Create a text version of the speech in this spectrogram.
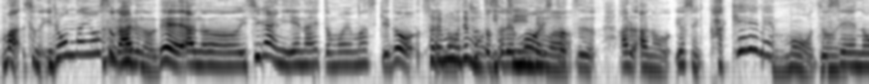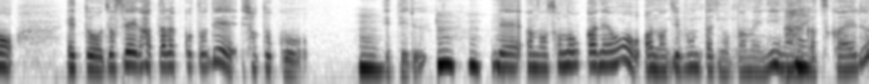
まあそのいろんな要素があるのであの一概に言えないと思いますけどそれもでもちょっとそれも一つあるあの要するに家計面も女性の、はい、えっと、女性が働くことで所得を得てる、うん。うん。うん、であのそのお金をあの自分たちのために何か使える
